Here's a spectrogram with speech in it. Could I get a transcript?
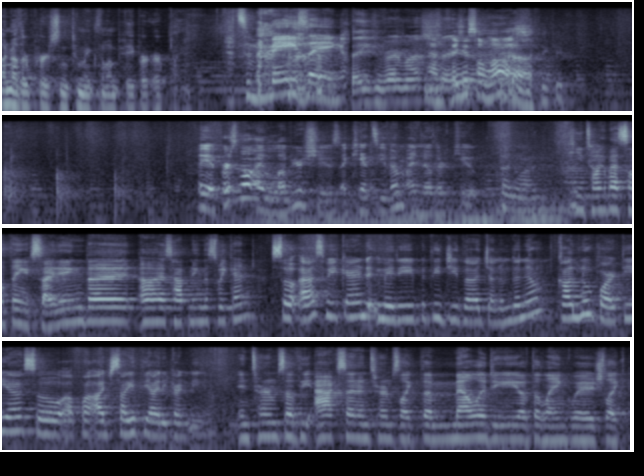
another person to make them a paper airplane. That's amazing. Thank you very much. Thank you so much. Yeah, thank you. Okay, first of all, I love your shoes. I can't see them. I know they're cute. Fun one. Can you talk about something exciting that uh, is happening this weekend? So as weekend, my भतीजी दा जन्मदिन है. कल so आपा आज सारी तैयारी In terms of the accent, in terms like the melody of the language, like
